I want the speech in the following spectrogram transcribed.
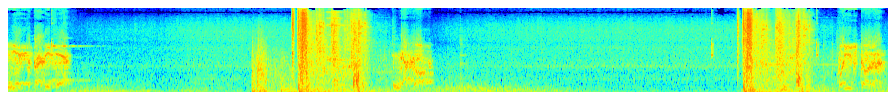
Есть пробитие. Готов. Уничтожен.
